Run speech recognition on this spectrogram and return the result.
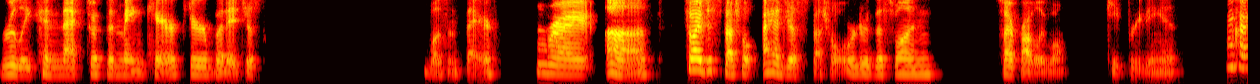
really connect with the main character, but it just wasn't there. Right. Uh so I just special I had just special ordered this one. So I probably won't keep reading it. Okay.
